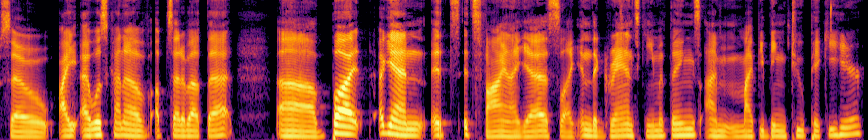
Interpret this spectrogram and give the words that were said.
So I I was kind of upset about that. Uh, but again, it's it's fine, I guess. Like in the grand scheme of things, I might be being too picky here.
